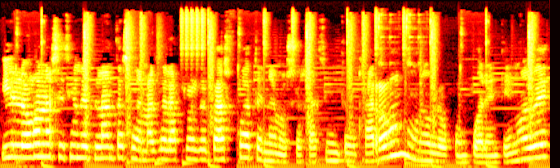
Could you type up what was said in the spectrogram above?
y luego en la sección de plantas, además de la flor de Pascua, tenemos el jacinto en jarrón, 1,49€,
